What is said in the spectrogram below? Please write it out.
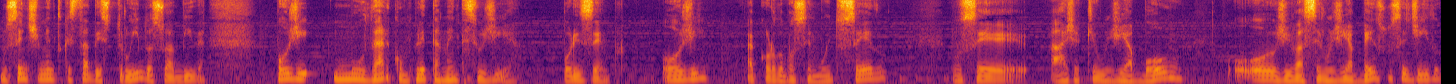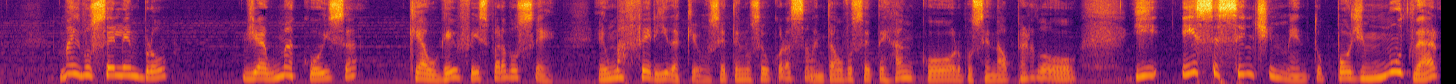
um sentimento que está destruindo a sua vida, pode mudar completamente seu dia? Por exemplo, hoje acordou você muito cedo, você acha que é um dia bom, hoje vai ser um dia bem sucedido, mas você lembrou de alguma coisa que alguém fez para você. É uma ferida que você tem no seu coração. Então você tem rancor, você não perdoou. E esse sentimento pode mudar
